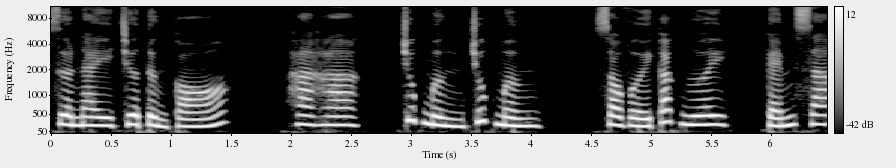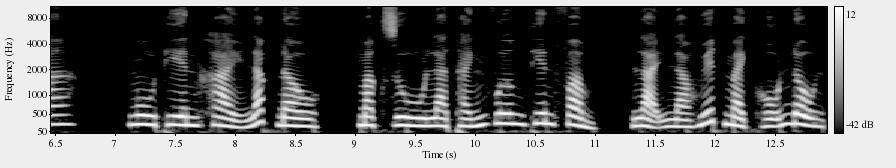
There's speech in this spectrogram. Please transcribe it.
xưa nay chưa từng có. Ha ha, chúc mừng chúc mừng. So với các ngươi, kém xa. Ngu thiên khải lắc đầu, mặc dù là thánh vương thiên phẩm, lại là huyết mạch hỗn độn.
